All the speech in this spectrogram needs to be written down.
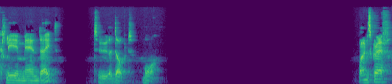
clear mandate to adopt more. Bonus graph.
